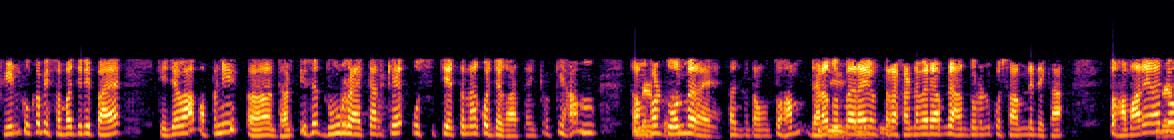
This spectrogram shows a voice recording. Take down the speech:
फील को कभी समझ नहीं पाया कि जब आप अपनी धरती से दूर रह करके उस चेतना को जगाते हैं क्योंकि हम कंफर्ट जोन में रहे हैं सच बताऊँ तो हम देहरादून में रहे। उत्तराखंड में रहे हमने आंदोलन को सामने देखा तो हमारे यहाँ जो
